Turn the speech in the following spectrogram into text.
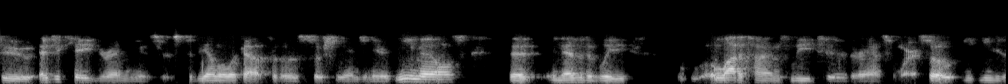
to educate your end users to be on the lookout for those socially engineered emails that inevitably a lot of times lead to their ransomware. So you, need to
